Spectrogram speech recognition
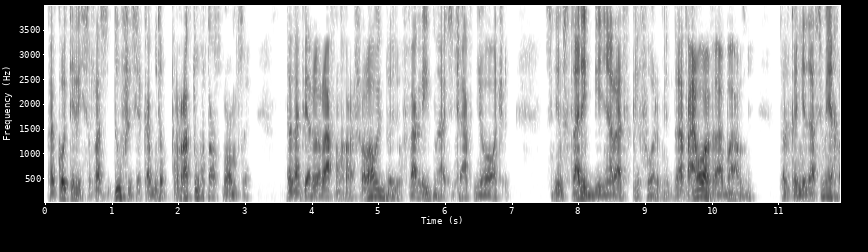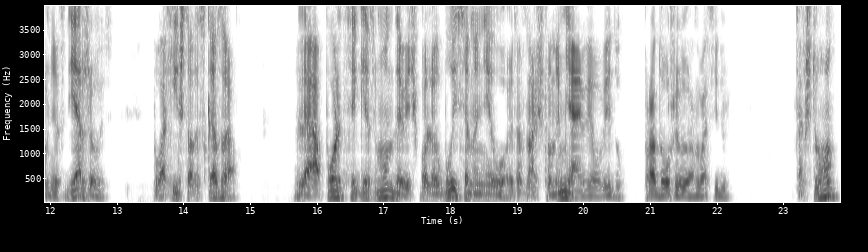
Какой-то весь раздувшийся, как будто протух на солнце. Тогда первый раз он хорошо выглядел, солидно, а сейчас не очень. С ним старик в генеральской форме. До того забавный. Только не до смеха мне сдерживаюсь. Плохих что-то сказал. Леопольд Сигизмундович, полюбуйся на него. Это значит, что он и меня имел в виду, — продолжил Иван Васильевич. — Так что он?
